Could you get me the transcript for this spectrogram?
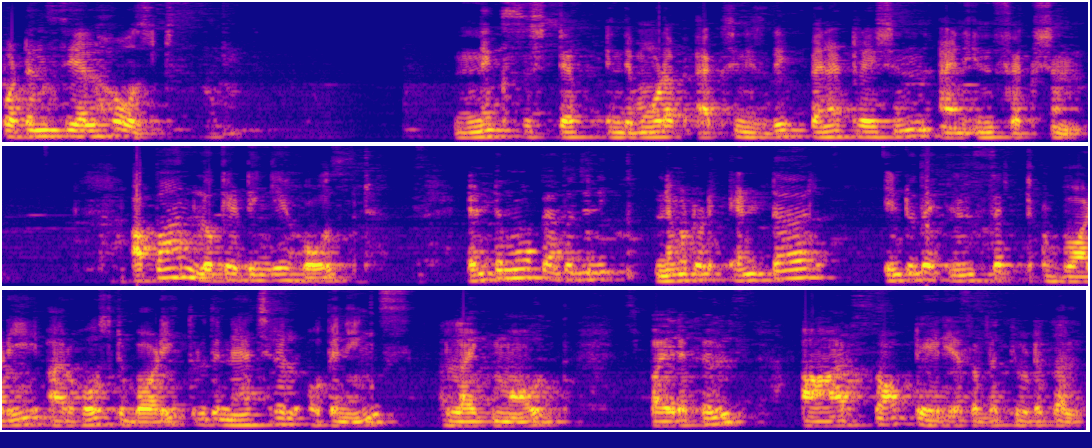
potential host. Next step in the mode of action is the penetration and infection. Upon locating a host, entomopathogenic nematode enter into the insect body or host body through the natural openings like mouth, spiracles, or soft areas of the cuticle.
